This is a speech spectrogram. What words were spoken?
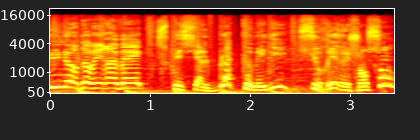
Une heure de rire avec, spécial Black Comedy sur Rire et Chanson.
